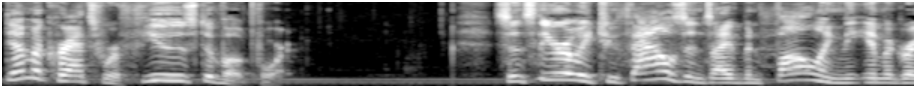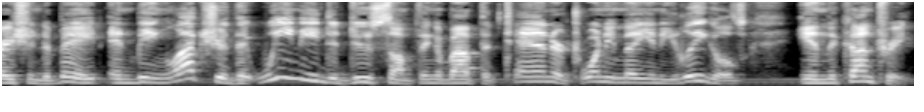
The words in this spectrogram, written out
Democrats refused to vote for it. Since the early 2000s, I've been following the immigration debate and being lectured that we need to do something about the 10 or 20 million illegals in the country.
